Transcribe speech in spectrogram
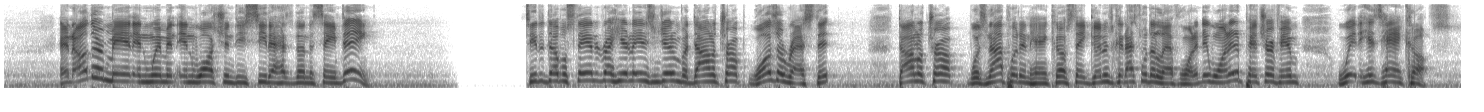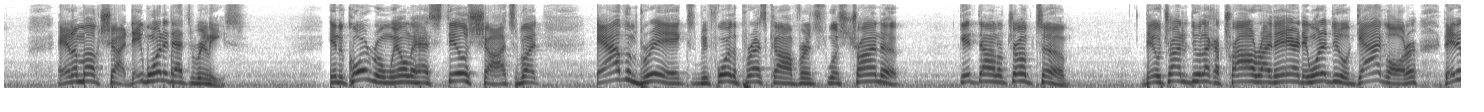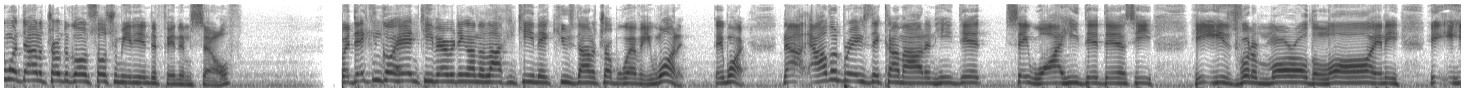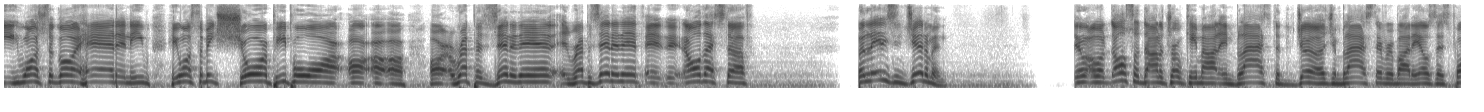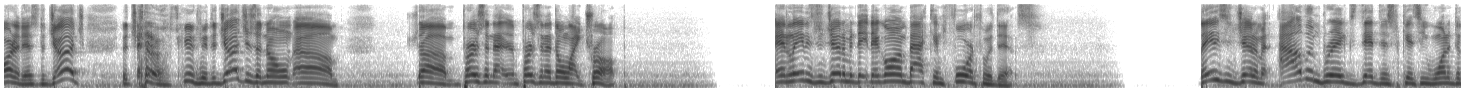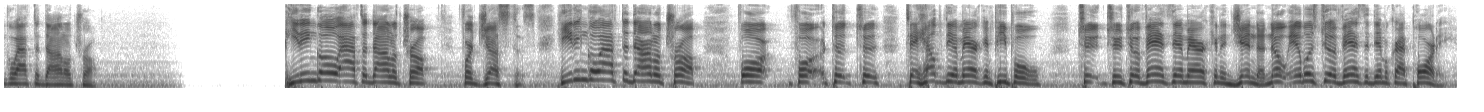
and other men and women in Washington, D.C. that has done the same thing. See the double standard right here, ladies and gentlemen? But Donald Trump was arrested. Donald Trump was not put in handcuffs, thank goodness, because that's what the left wanted. They wanted a picture of him with his handcuffs and a mugshot. They wanted that to release in the courtroom, we only had still shots, but Alvin Briggs, before the press conference, was trying to get Donald Trump to. They were trying to do like a trial right there. They wanted to do a gag order. They didn't want Donald Trump to go on social media and defend himself. But they can go ahead and keep everything on the lock and key and they accuse Donald Trump of whatever he wanted. They want. Now, Alvin Briggs did come out and he did say why he did this. He, he he's for the moral, the law, and he, he he wants to go ahead and he he wants to make sure people are are are, are representative, representative, and, and all that stuff. But ladies and gentlemen, also Donald Trump came out and blasted the judge and blasted everybody else that's part of this. The judge, the, excuse me, the judge is a known um, um, person that person that don't like Trump. And ladies and gentlemen, they, they're going back and forth with this. Ladies and gentlemen, Alvin Briggs did this because he wanted to go after Donald Trump. He didn't go after Donald Trump for justice. He didn't go after Donald Trump for for to to to help the American people to to to advance the American agenda. No, it was to advance the Democrat Party.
